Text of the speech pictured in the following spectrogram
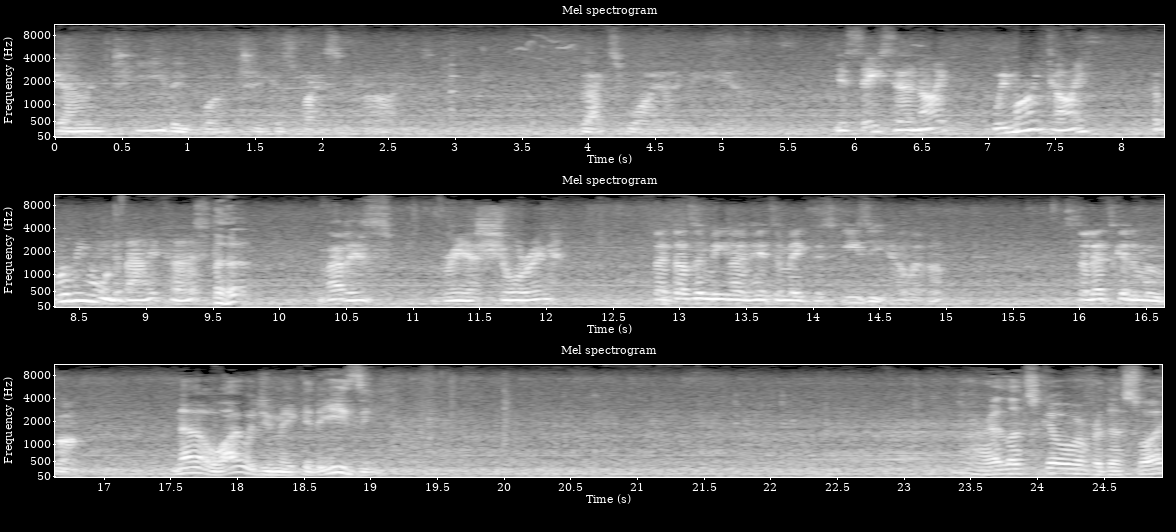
guarantee they won't take us by surprise. That's why I'm here. You see, Sir Knight, we might die, but we'll be warned about it first. That is reassuring. That doesn't mean I'm here to make this easy, however. So let's get a move on. No, why would you make it easy? Alright, let's go over this way.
